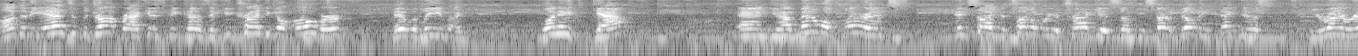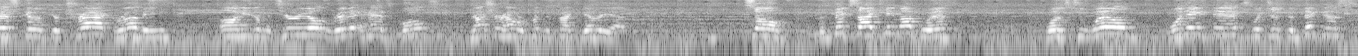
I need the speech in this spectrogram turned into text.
onto the edge of the drop bracket is because if you tried to go over, it would leave a 1 8 gap and you have minimal clearance inside your tunnel where your track is. So if you start building thickness, you run a risk of your track rubbing on either material, rivet heads, bolts. Not sure how we're putting this back together yet. So the fix I came up with was to weld 1 8 inch, which is the thickness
